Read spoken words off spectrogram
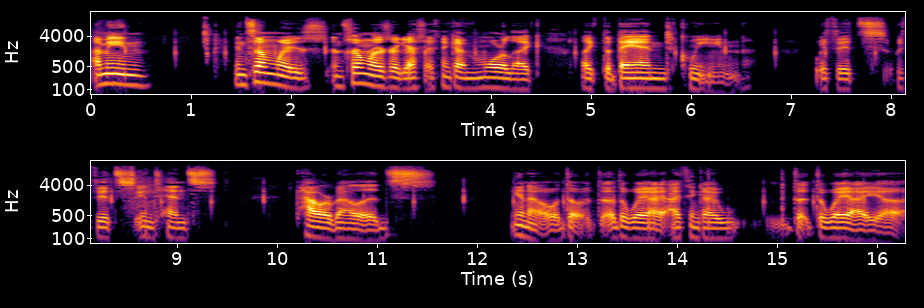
I mean, in some ways, in some ways, I guess I think I'm more like like the band Queen, with its with its intense power ballads. You know the the, the way I, I think I the the way I uh,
